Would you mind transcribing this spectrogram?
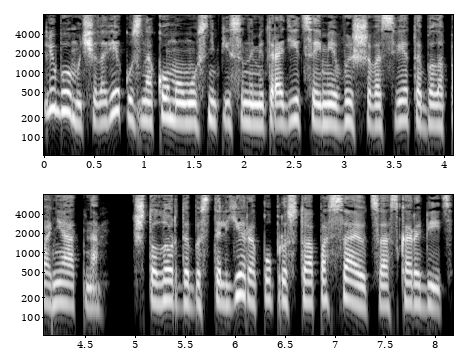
Любому человеку, знакомому с неписанными традициями высшего света, было понятно, что лорда Бастельера попросту опасаются оскорбить,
